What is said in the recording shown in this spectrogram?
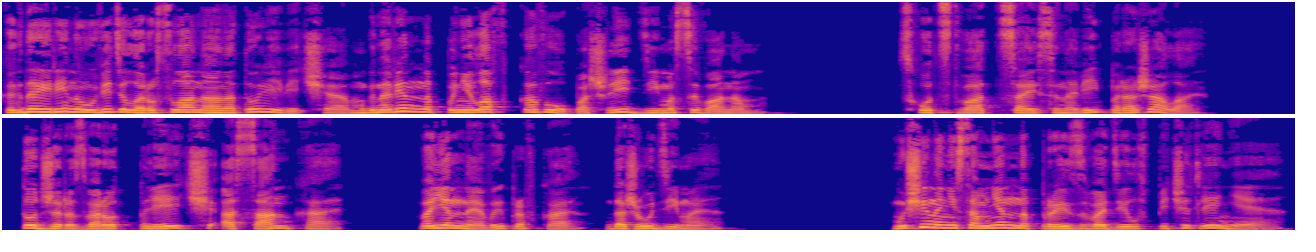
Когда Ирина увидела Руслана Анатольевича, мгновенно поняла, в кого пошли Дима с Иваном. Сходство отца и сыновей поражало. Тот же разворот плеч, осанка, военная выправка, даже у Димы. Мужчина, несомненно, производил впечатление.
